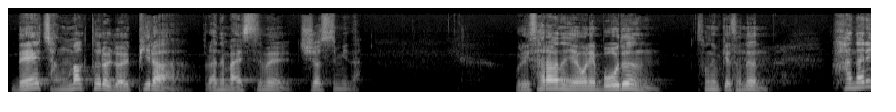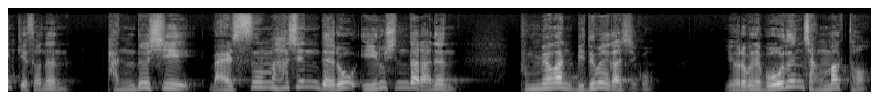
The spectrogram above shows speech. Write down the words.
내 장막터를 넓히라 라는 말씀을 주셨습니다. 우리 사랑하는 예원의 모든 성님께서는 하나님께서는 반드시 말씀하신 대로 이루신다라는 분명한 믿음을 가지고 여러분의 모든 장막터,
